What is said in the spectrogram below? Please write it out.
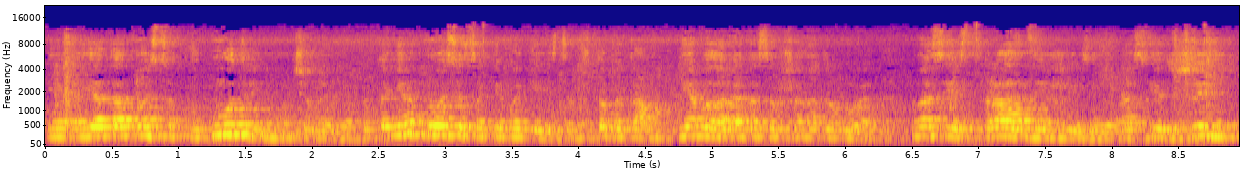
И это относится к внутреннему человеку. Это не относится к его действиям. Что бы там ни было, это совершенно другое. У нас есть разные жизни. У нас есть жизнь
